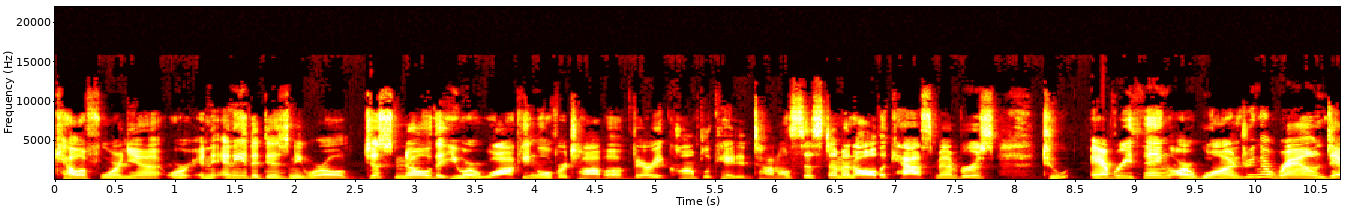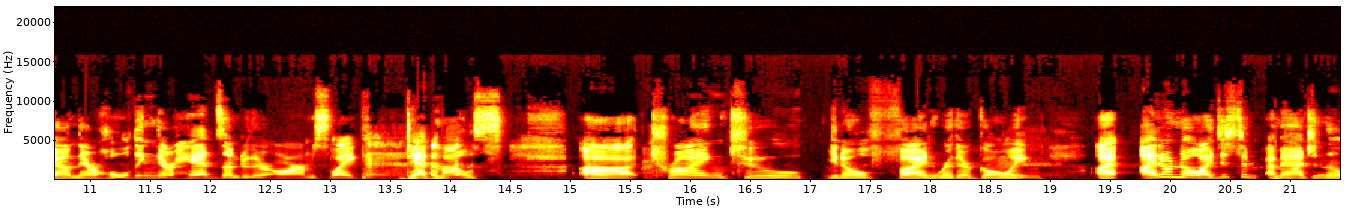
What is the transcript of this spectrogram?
California or in any of the Disney World, just know that you are walking over top of a very complicated tunnel system, and all the cast members to everything are wandering around down there, holding their heads under their arms like dead mouse, uh, trying to, you know, find where they're going. I, I don't know. I just imagine the,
